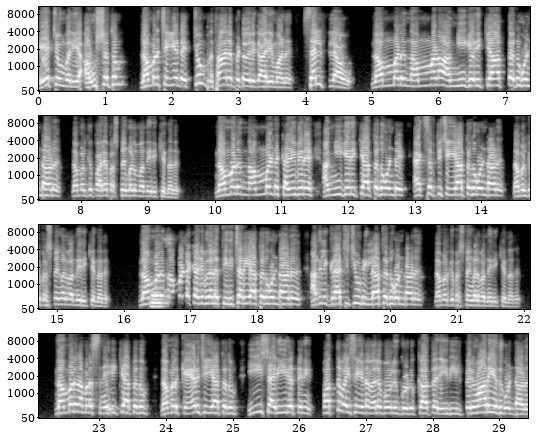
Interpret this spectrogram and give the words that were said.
ഏറ്റവും വലിയ ഔഷധം നമ്മൾ ചെയ്യേണ്ട ഏറ്റവും പ്രധാനപ്പെട്ട ഒരു കാര്യമാണ് സെൽഫ് ലവ് നമ്മൾ നമ്മളെ അംഗീകരിക്കാത്തത് കൊണ്ടാണ് നമ്മൾക്ക് പല പ്രശ്നങ്ങളും വന്നിരിക്കുന്നത്. നമ്മൾ നമ്മളുടെ കഴിവിനെ അംഗീകരിക്കാത്തത് കൊണ്ട് അക്സെപ്റ്റ് ചെയ്യാത്തത് കൊണ്ടാണ് നമ്മൾക്ക് പ്രശ്നങ്ങൾ വന്നിരിക്കുന്നത്. നമ്മൾ നമ്മളുടെ കഴിവുകളെ തിരിച്ചറിയാത്തത് കൊണ്ടാണ് അതിൽ ഗ്രാറ്റിറ്റ്യൂഡ് ഇല്ലാത്തത് കൊണ്ടാണ് നമ്മൾക്ക് പ്രശ്നങ്ങൾ വന്നിരിക്കുന്നത്. നമ്മൾ നമ്മളെ സ്നേഹിക്കാത്തതും നമ്മൾ കെയർ ചെയ്യാത്തതും ഈ ശരീരത്തിന് പത്ത് പൈസയുടെ വില പോലും കൊടുക്കാത്ത രീതിയിൽ പെരുമാറിയത് കൊണ്ടാണ്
